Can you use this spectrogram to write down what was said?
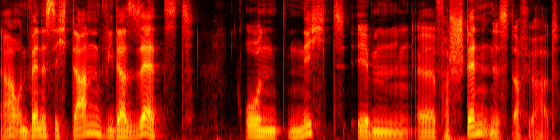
Ja, und wenn es sich dann widersetzt, und nicht eben äh, Verständnis dafür hat,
